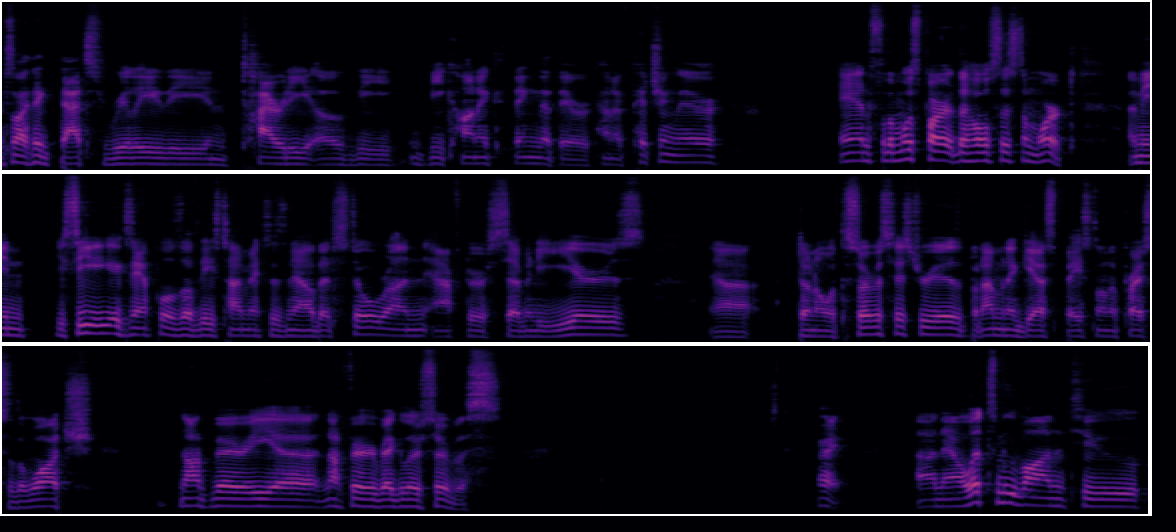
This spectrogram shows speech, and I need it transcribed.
and so I think that's really the entirety of the V-conic thing that they're kind of pitching there. And for the most part, the whole system worked. I mean, you see examples of these Timexes now that still run after 70 years. Uh, don't know what the service history is, but I'm gonna guess based on the price of the watch, not very, uh, not very regular service. All right, uh, now let's move on to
